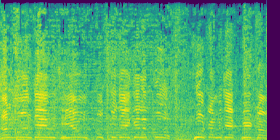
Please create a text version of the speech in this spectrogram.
ధర్మందే విజయం పొత్తుదే గెలుపు కూటమిదే పీఠం.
